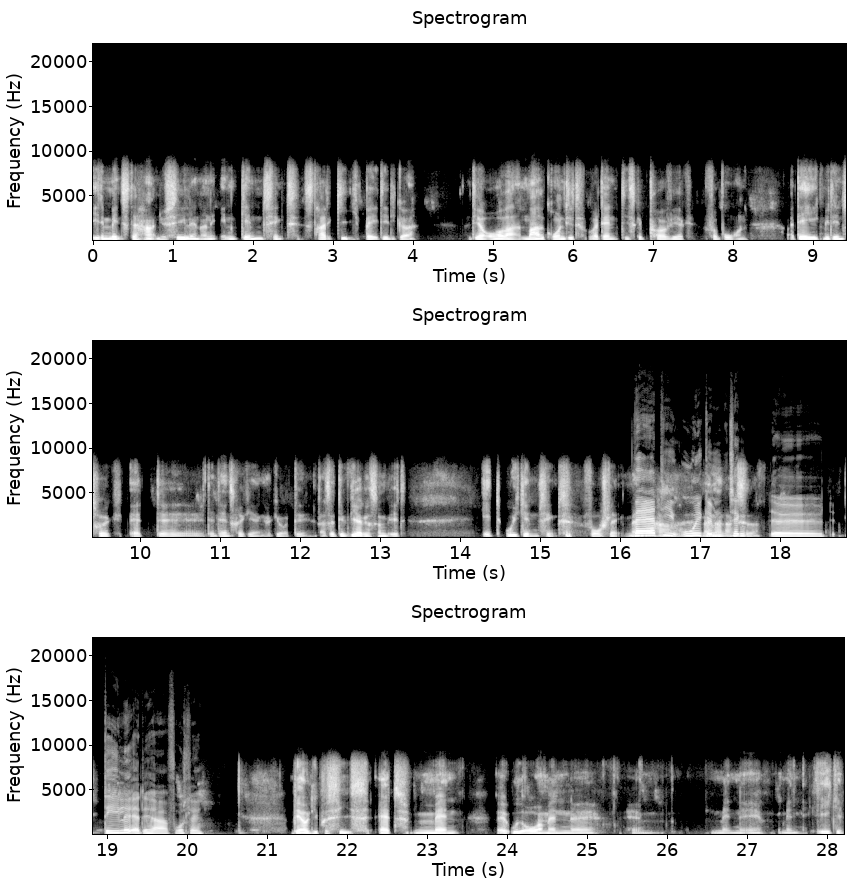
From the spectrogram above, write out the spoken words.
i det mindste har New Zealanderne en gennemtænkt strategi bag det, de gør. De har overvejet meget grundigt, hvordan de skal påvirke forbrugerne. Og det er ikke mit indtryk, at øh, den danske regering har gjort det. Altså det virker som et, et uigennemtænkt forslag. Man Hvad er de man har uigennemtænkt lanceret. øh, dele af det her forslag? Det er jo lige præcis, at man, øh, udover at man, øh, øh, man, øh, man ikke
